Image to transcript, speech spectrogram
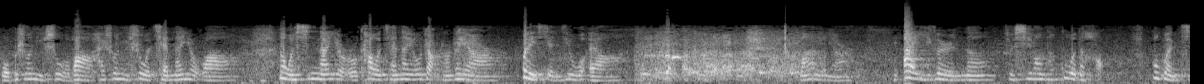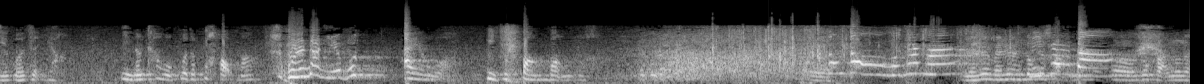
我不说你是我爸，还说你是我前男友啊？那我新男友看我前男友长成这样，不得嫌弃我呀？王小明儿，爱一个人呢，就希望他过得好，不管结果怎样。你能看我过得不好吗？不是，那你也不……爱我，你就帮帮我。东东，我看看。没事没事，都没事吧嗯，都喊着了。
